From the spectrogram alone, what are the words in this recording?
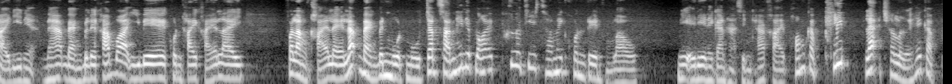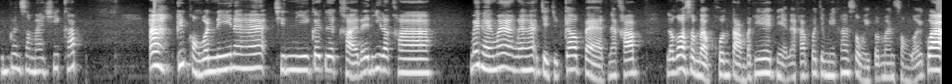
ขายดีเนี่ยนะฮะแบ่งไปเลยครับว่า eBay คนไทยขายอะไรฝรั่งขายอะไรและแบ่งเป็นหมวดหมู่จัดสรรให้เรียบร้อย เพื่อที่จะทำให้คนเรียนของเรา มีไอเดียในการหาสินค้าขาย พร้อมกับคลิปและเฉลยให้กับเพื่อนๆสมาชิกครับ อะ คลิปของวันนี้นะฮะ ชิ้นนี้ก็จะขายได้ที่ราคาไม่แพงมากนะฮะ 7.98 นะครับ แล้วก็สำหรับคนต่างประเทศเนี่ยนะครับ ก็จะมีค่าส่งอีกประมาณ 200 กว่า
